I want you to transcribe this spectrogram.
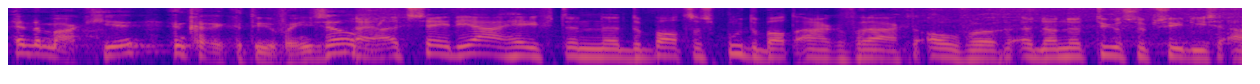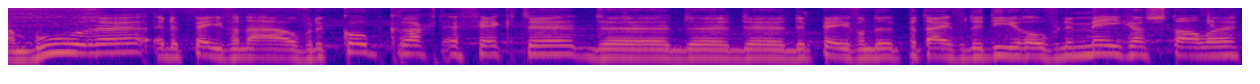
En dan maak je een karikatuur van jezelf. Nou ja, het CDA heeft een debat, een spoeddebat aangevraagd... over de natuursubsidies aan boeren. De PvdA over de koopkrachteffecten. De, de, de, de P van de Partij voor de Dieren over de megastallen.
